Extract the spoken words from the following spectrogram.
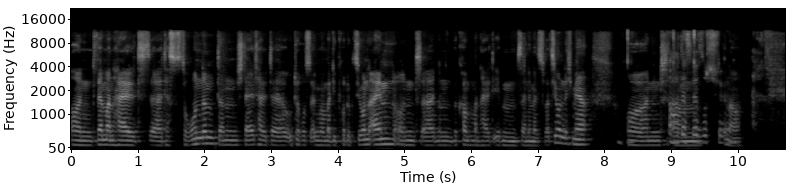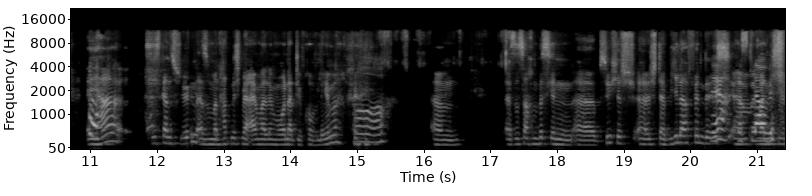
Und wenn man halt äh, Testosteron nimmt, dann stellt halt der Uterus irgendwann mal die Produktion ein und äh, dann bekommt man halt eben seine Menstruation nicht mehr. Mhm. Und, oh, das wäre so schön. Genau. Ja, es ist ganz schön. Also man hat nicht mehr einmal im Monat die Probleme. Oh. ähm, es ist auch ein bisschen äh, psychisch äh, stabiler, finde ja, ich. das glaube ich.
